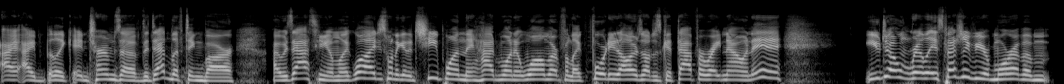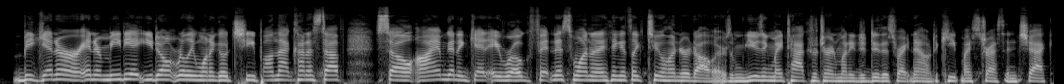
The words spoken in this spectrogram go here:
I, I like in terms of the deadlifting bar, I was asking him like, well, I just want to get a cheap one. They had one at Walmart for like forty dollars. I'll just get that for right now. And eh, you don't really, especially if you're more of a beginner or intermediate, you don't really want to go cheap on that kind of stuff. So I am going to get a Rogue Fitness one, and I think it's like two hundred dollars. I'm using my tax return money to do this right now to keep my stress in check.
